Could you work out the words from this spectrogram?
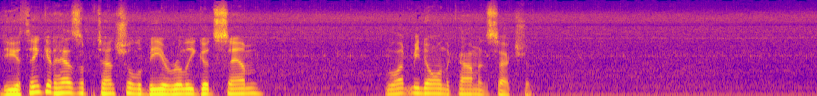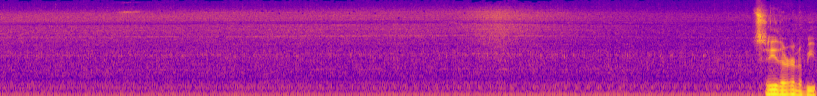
Do you think it has the potential to be a really good sim? Let me know in the comment section. See, they're going to be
